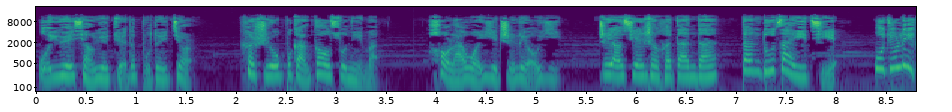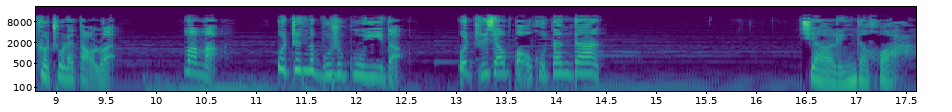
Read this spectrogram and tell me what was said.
我越想越觉得不对劲儿，可是又不敢告诉你们。后来我一直留意，只要先生和丹丹单独在一起，我就立刻出来捣乱。妈妈，我真的不是故意的，我只想保护丹丹。小林的话。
